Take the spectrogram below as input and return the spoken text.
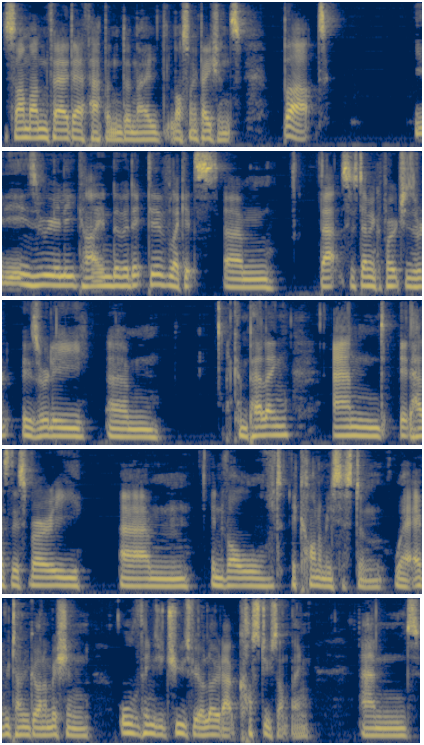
some unfair death happened, and I lost my patience. But it is really kind of addictive. Like it's um, that systemic approach is is really um, compelling, and it has this very um, involved economy system where every time you go on a mission, all the things you choose for your loadout cost you something, and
